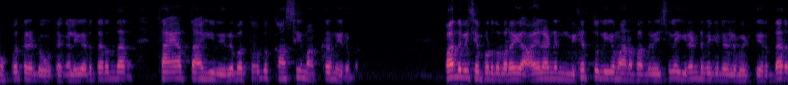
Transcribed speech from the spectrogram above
முப்பத்தி ரெண்டு ஓட்டங்களை எடுத்திருந்தார். தயாத் தாகிர் இருபத்தொன்று காசிம் அக்ரம் இருபது பந்துவீச்சை பொறுத்தவரை அயர்லாந்தின் மிக துல்லியமான பந்துவீச்சிலே இரண்டு விக்கெட்டுகளை வீழ்த்தியிருந்தார்.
